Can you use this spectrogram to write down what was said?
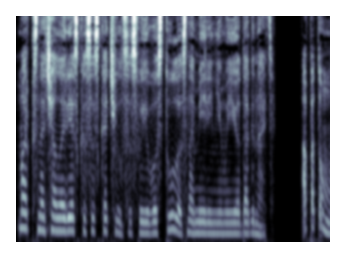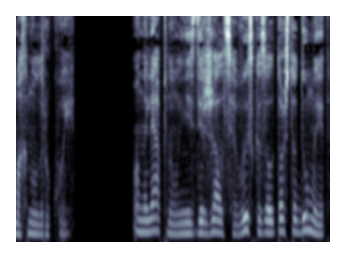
Марк сначала резко соскочил со своего стула с намерением ее догнать, а потом махнул рукой. Он ляпнул, не сдержался, высказал то, что думает,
